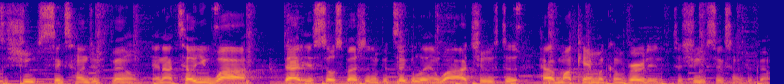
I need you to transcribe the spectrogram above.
to shoot 600 film. And I tell you why that is so special in particular and why I choose to have my camera converted to shoot 600 film.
